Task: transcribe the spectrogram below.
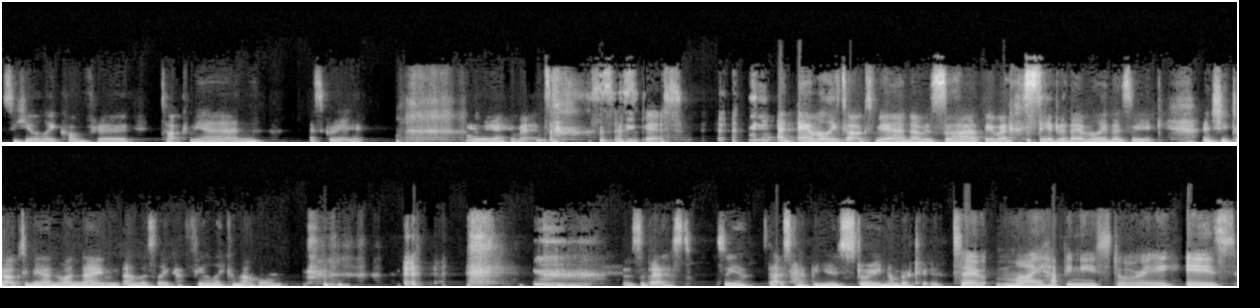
so he'll like come through, tuck me in. It's great. Highly recommend. so good. and Emily tucked me in. I was so happy when I stayed with Emily this week, and she tucked me in one night. I was like, I feel like I'm at home. It's the best. So, yeah, that's happy news story number two. So, my happy news story is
